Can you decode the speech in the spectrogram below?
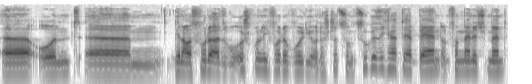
Äh, und ähm, genau, es wurde also ursprünglich wurde wohl die Unterstützung zugesichert der Band und vom Management.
